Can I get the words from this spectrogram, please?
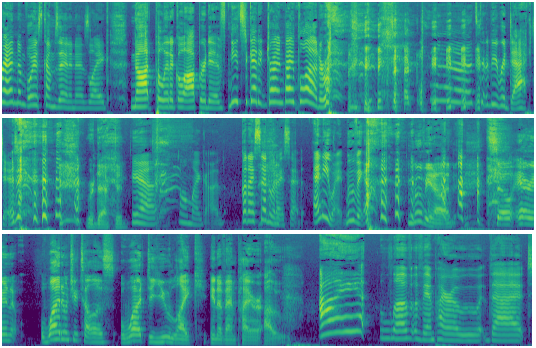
random voice comes in and is like, "Not political operative needs to get it drained by blood," or whatever. exactly. it's going to be redacted. Redacted. yeah. Oh my god. But I said what I said. Anyway, moving on. Moving on. So, Erin, why don't you tell us what do you like in a vampire AU? I love a vampire AU that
